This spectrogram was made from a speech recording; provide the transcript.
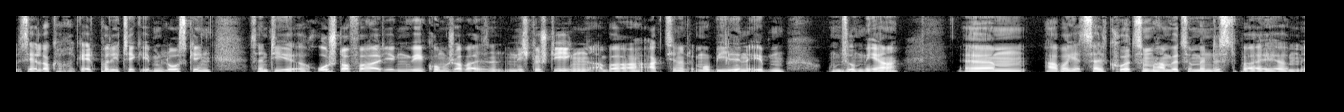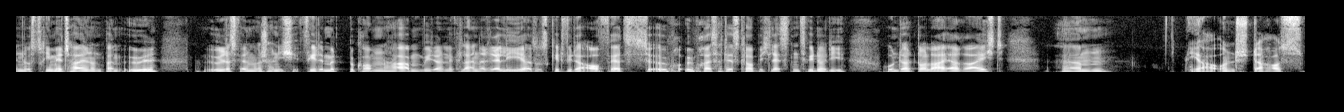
sehr lockere Geldpolitik eben losging, sind die Rohstoffe halt irgendwie komischerweise nicht gestiegen, aber Aktien und Immobilien eben umso mehr. Ähm, aber jetzt seit kurzem haben wir zumindest bei ähm, Industriemetallen und beim Öl, beim Öl, das werden wahrscheinlich viele mitbekommen haben, wieder eine kleine Rallye, also es geht wieder aufwärts. Der Öl Ölpreis hat jetzt, glaube ich, letztens wieder die 100 Dollar erreicht. Ähm, ja, und daraus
